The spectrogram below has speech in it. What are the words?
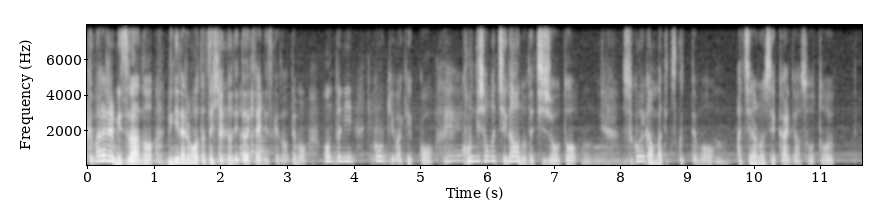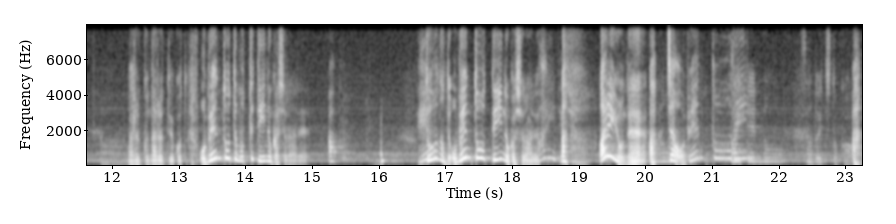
配られる水はあの、うん。ミネラルウォーターぜひ飲んでいただきたいんですけど でも本当に飛行機は結構コンディションが違うので地上と。すごい頑張って作っても、うん。あちらの世界では相当悪くなるということ。お弁当って持ってっていいのかしらあれ。あえ？どうなんでお弁当っていいのかしらあれ。あああるよね。あじゃあお弁当でいい？サンドイッチとか。あ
